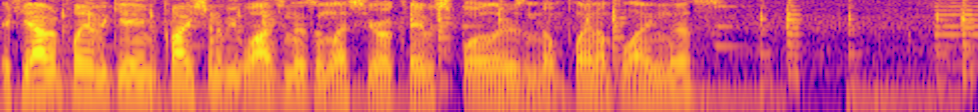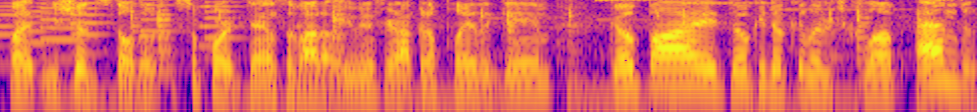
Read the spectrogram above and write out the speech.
If you haven't played the game, you probably shouldn't be watching this unless you're okay with spoilers and don't plan on playing this. But you should still do, support Dan Salvato, even if you're not gonna play the game. Go buy Doki Doki Literature Club and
